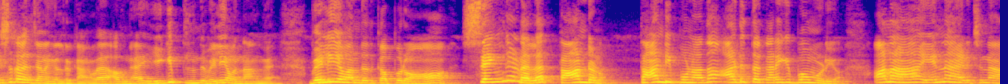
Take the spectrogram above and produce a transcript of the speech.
இஸ்ரேல் ஜனங்கள் இருக்காங்களே அவங்க எகிப்துலேருந்து வெளியே வந்தாங்க. வெளியே வந்ததுக்கப்புறம் செங்கடலை தாண்டணும். தாண்டி போனால் தான் அடுத்த கரைக்கு போக முடியும். ஆனால் என்ன ஆயிடுச்சுன்னா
